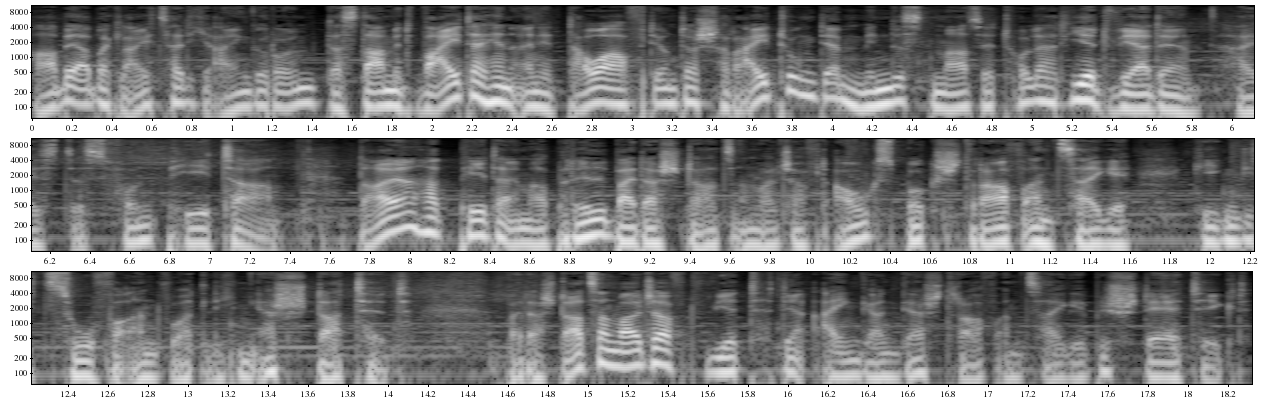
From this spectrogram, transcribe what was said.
habe aber gleichzeitig eingeräumt, dass damit weiterhin eine dauerhafte Unterschreitung der Mindestmaße toleriert werde, heißt es von Peter. Daher hat Peter im April bei der Staatsanwaltschaft Augsburg Strafanzeige gegen die Zooverantwortlichen erstattet. Bei der Staatsanwaltschaft wird der Eingang der Strafanzeige bestätigt.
